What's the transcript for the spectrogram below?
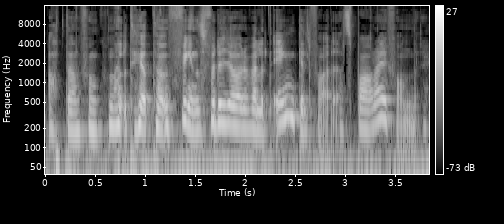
att den funktionaliteten finns för det gör det väldigt enkelt för dig att spara i fonder.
